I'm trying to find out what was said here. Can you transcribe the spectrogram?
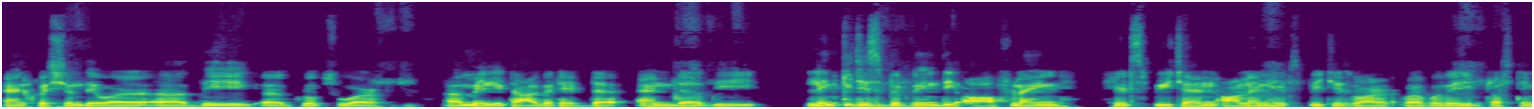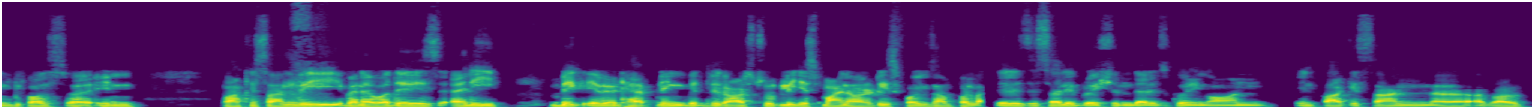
and Christian, they were uh, the groups who were mainly targeted. And the linkages between the offline hate speech and online hate speeches were, were very interesting because in Pakistan, we whenever there is any big event happening with regards to religious minorities. For example, there is a celebration that is going on in Pakistan uh, about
